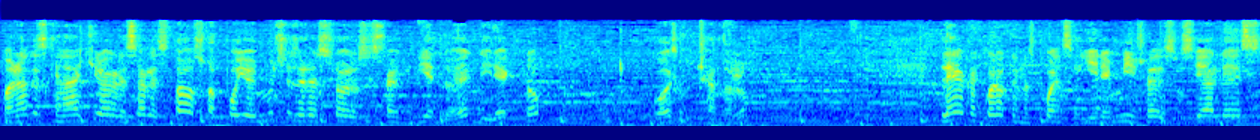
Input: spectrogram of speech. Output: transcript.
Bueno, antes que nada quiero agradecerles todo su apoyo y muchas gracias a todos los que están viendo el directo o escuchándolo. Les recuerdo que nos pueden seguir en mis redes sociales,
